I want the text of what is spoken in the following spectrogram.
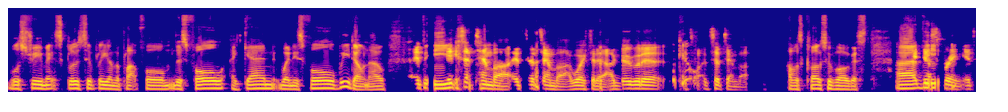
will stream exclusively on the platform this fall. Again, when is fall? We don't know. It's, the... it's September. It's September. I worked it out. I googled it. Okay. It's, it's September. I was close with August. Uh, the spring. It's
